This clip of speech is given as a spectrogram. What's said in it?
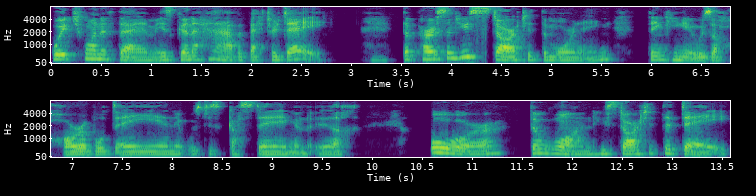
which one of them is going to have a better day. The person who started the morning thinking it was a horrible day and it was disgusting and ugh, or the one who started the day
